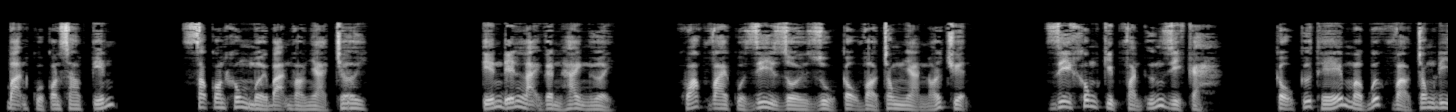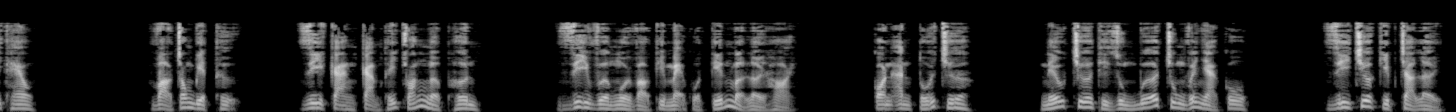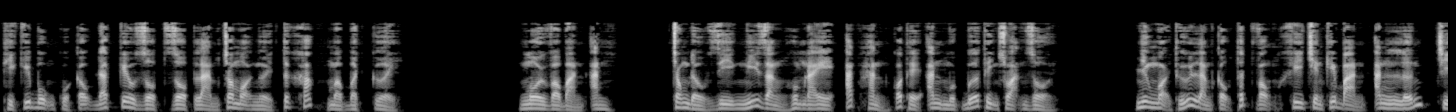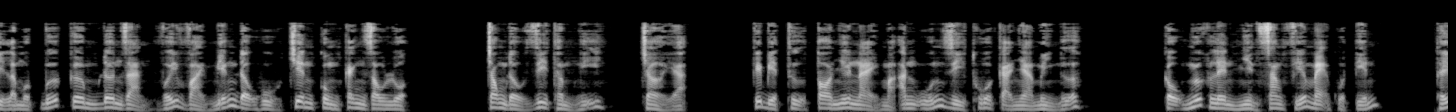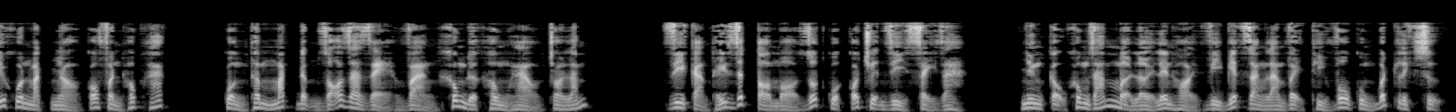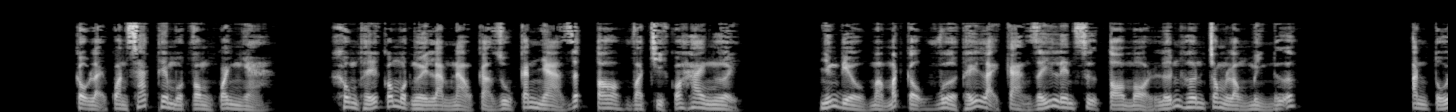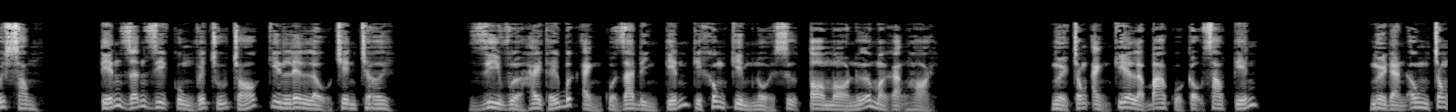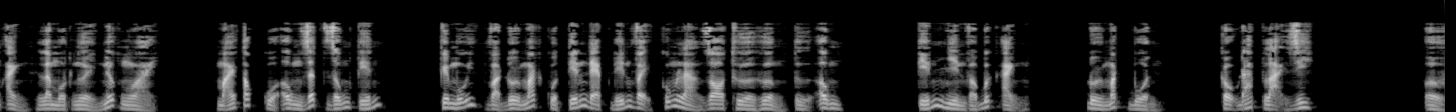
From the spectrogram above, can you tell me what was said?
Bạn của con sao Tiến? Sao con không mời bạn vào nhà chơi? Tiến đến lại gần hai người, khoác vai của Di rồi rủ cậu vào trong nhà nói chuyện. Di không kịp phản ứng gì cả. Cậu cứ thế mà bước vào trong đi theo. Vào trong biệt thự, Di càng cảm thấy choáng ngợp hơn. Di vừa ngồi vào thì mẹ của Tiến mở lời hỏi. Con ăn tối chưa? Nếu chưa thì dùng bữa chung với nhà cô. Di chưa kịp trả lời thì cái bụng của cậu đã kêu rộp rộp làm cho mọi người tức khắc mà bật cười. Ngồi vào bàn ăn. Trong đầu Di nghĩ rằng hôm nay ắt hẳn có thể ăn một bữa thịnh soạn rồi. Nhưng mọi thứ làm cậu thất vọng khi trên cái bàn ăn lớn chỉ là một bữa cơm đơn giản với vài miếng đậu hủ chiên cùng canh rau luộc. Trong đầu Di thầm nghĩ, trời ạ, cái biệt thự to như này mà ăn uống gì thua cả nhà mình nữa. Cậu ngước lên nhìn sang phía mẹ của Tiến, thấy khuôn mặt nhỏ có phần hốc hác, quầng thâm mắt đậm rõ ra rẻ vàng không được hồng hào cho lắm. Di cảm thấy rất tò mò rốt cuộc có chuyện gì xảy ra. Nhưng cậu không dám mở lời lên hỏi vì biết rằng làm vậy thì vô cùng bất lịch sự. Cậu lại quan sát thêm một vòng quanh nhà. Không thấy có một người làm nào cả dù căn nhà rất to và chỉ có hai người. Những điều mà mắt cậu vừa thấy lại càng dấy lên sự tò mò lớn hơn trong lòng mình nữa. Ăn tối xong, Tiến dẫn Di cùng với chú chó Kin lên lầu trên chơi. Di vừa hay thấy bức ảnh của gia đình Tiến thì không kìm nổi sự tò mò nữa mà gặng hỏi. Người trong ảnh kia là ba của cậu sao Tiến? Người đàn ông trong ảnh là một người nước ngoài. Mái tóc của ông rất giống Tiến. Cái mũi và đôi mắt của Tiến đẹp đến vậy cũng là do thừa hưởng từ ông. Tiến nhìn vào bức ảnh, đôi mắt buồn. Cậu đáp lại gì? Ừ,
